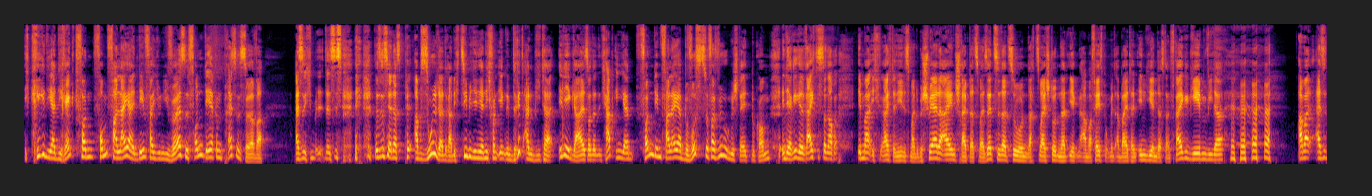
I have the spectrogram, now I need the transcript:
ich kriege die ja direkt von, vom Verleiher, in dem Fall Universal, von deren Presseserver. Also ich, das ist, das ist ja das Absurde daran. Ich ziehe mir den ja nicht von irgendeinem Drittanbieter illegal, sondern ich habe ihn ja von dem Verleiher bewusst zur Verfügung gestellt bekommen. In der Regel reicht es dann auch immer, ich reiche dann jedes Mal eine Beschwerde ein, schreibe da zwei Sätze dazu und nach zwei Stunden hat irgendein armer Facebook-Mitarbeiter in Indien das dann freigegeben wieder. Aber also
